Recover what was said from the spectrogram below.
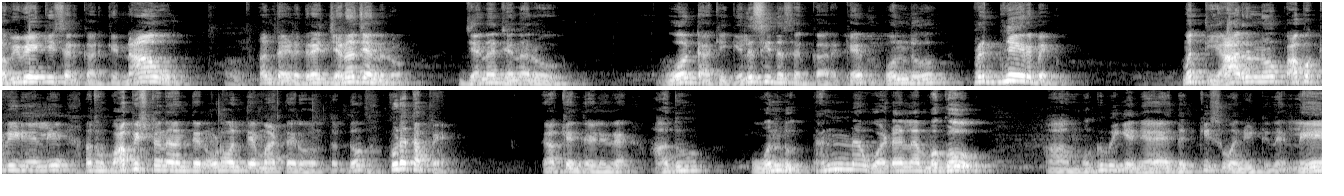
ಅವಿವೇಕಿ ಸರ್ಕಾರಕ್ಕೆ ನಾವು ಅಂತ ಹೇಳಿದ್ರೆ ಜನ ಜನರು ಜನ ಜನರು ಓಟ್ ಹಾಕಿ ಗೆಲ್ಲಿಸಿದ ಸರ್ಕಾರಕ್ಕೆ ಒಂದು ಪ್ರಜ್ಞೆ ಇರಬೇಕು. ಮತ್ತು ಯಾರನ್ನು ಪಾಪ ಕ್ರೀಡೆಯಲ್ಲಿ ಅಥವಾ ಪಾಪಿಷ್ಟನ ಅಂತೆ ನೋಡುವಂತೆ ಮಾಡ್ತಾ ಇರುವಂಥದ್ದು ಕೂಡ ತಪ್ಪೆ. ಯಾಕೆ ಅಂತ ಹೇಳಿದರೆ ಅದು ಒಂದು ತನ್ನ ಒಡಲ ಮಗು. ಆ ಮಗುವಿಗೆ ನ್ಯಾಯ ದಕ್ಕಿಸುವ ನಿಟ್ಟಿನಲ್ಲಿ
